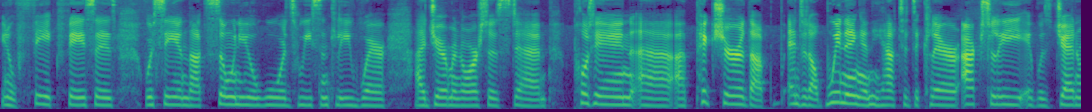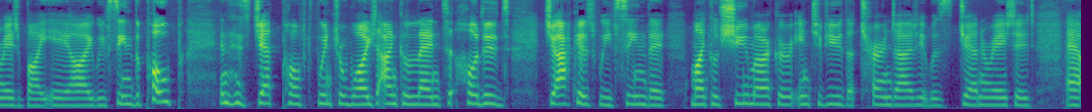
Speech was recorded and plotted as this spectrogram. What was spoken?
you know, fake faces. We're seeing that Sony Awards recently where a German artist um, put in a, a picture that ended up winning and he had to declare actually it was generated by AI. We've seen the Pope in his jet puffed winter white ankle length hooded jacket. We've seen the Michael Schumacher interview that turned out it was generated. Uh,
